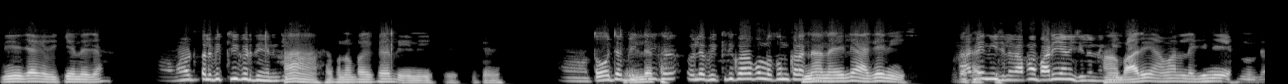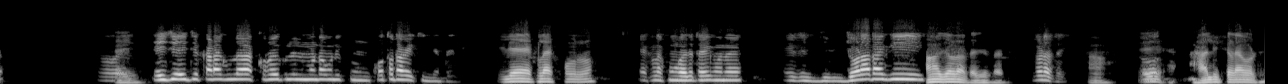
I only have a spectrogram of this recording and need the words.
নিয়ে যাকে বিকিয়ে নিয়ে যা। আমার ওটা তাহলে বিক্রি করে দিয়েছেন কি হ্যাঁ হ্যাঁ স্বপ্না পাইকা দিয়ে নিয়েছি বিক্রি। ও, তো ওইটা বিক্রি এগুলা- করে ওইটা বিক্রি করার পর নতুন কাড়া না না এলে আগে নিয়েছি ওটা আগে থাকি। নিয়েছিলেন আপনার বাড়ি আনিয়েছিলেন নাকি? হ্যাঁ বাড়ি আমার লেগেনি এখন তো এই। এই যে এই যে কাড়াগুলা ক্রয় করলেন মোটামুটি কোন- কত টাকায় কিনলেন তাই? এলে এক লাখ পনেরো। এক লাখ পনেরো হাজার টাকা মানে এই যে জোড়াটা কি? হ্যাঁ জোড়াটা জোড়াটা। জোড়াটাই? এই হালি কাড়া ওঠে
